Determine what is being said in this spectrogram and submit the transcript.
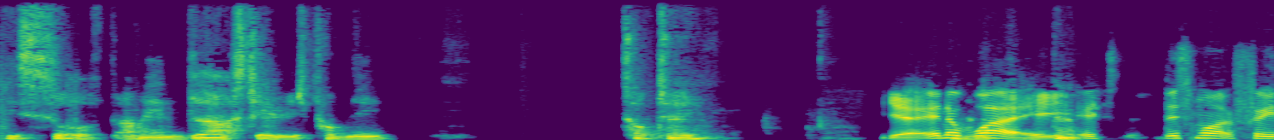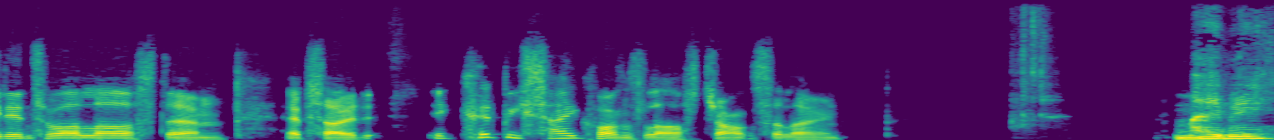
he's sort of. I mean, last year he's probably top two. Yeah, in a Mm, way, this might feed into our last um, episode. It could be Saquon's last chance alone. Maybe.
